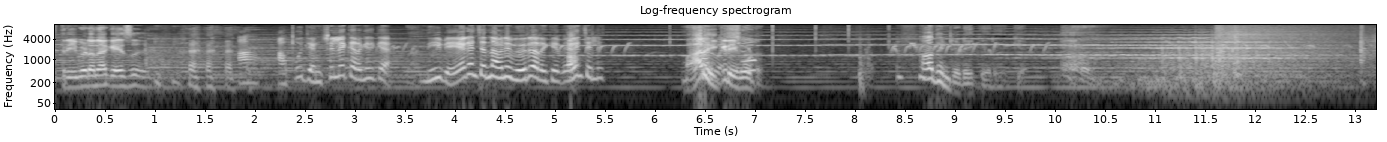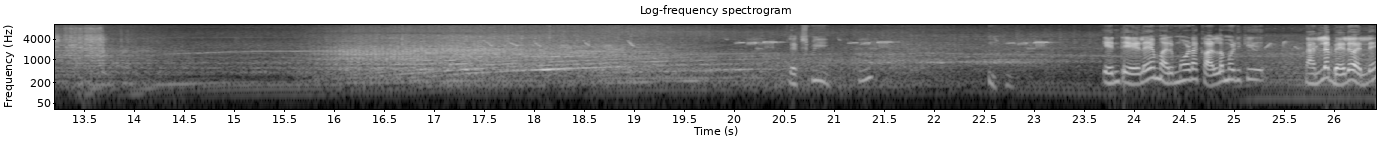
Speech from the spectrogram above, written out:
സ്ത്രീപീഡന കേസ്. ആ അപ്പു ജംഗ്ഷനിലേക്ക് ഇറങ്ങിയിരിക്ക. നീ വേഗം ചെന്ന് അവനെ വിവരം അറിയിക്കുക വേഗം ചെല്ല്. മാറി ഇക്കടി ഇങ്ങോട്ട്. അതിന്റെ ഇടയിൽ കയറി നിൽക്കുക. ലക്ഷ്മി എന്റെ ഇളയ മരുമോടെ കള്ളമൊഴിക്ക് നല്ല ബലമല്ലേ?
